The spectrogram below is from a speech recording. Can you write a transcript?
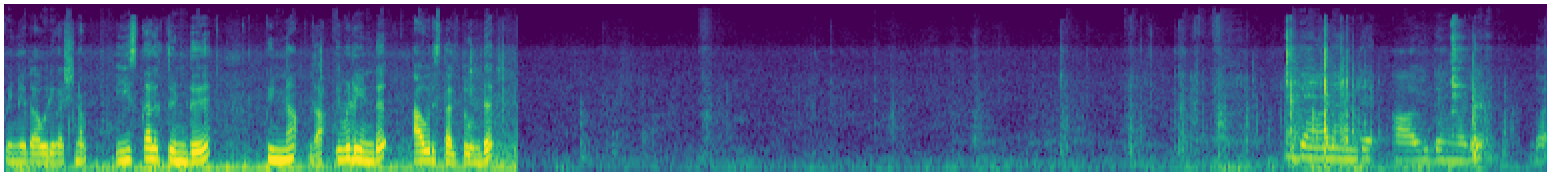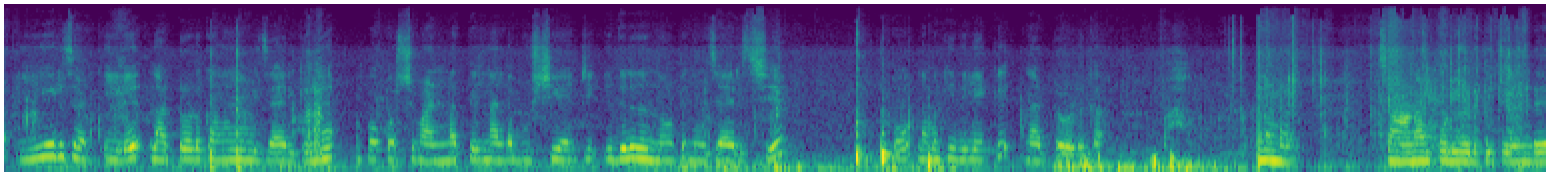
പിന്നെ ഇതാ ഒരു കഷ്ണം ഈ സ്ഥലത്തുണ്ട്. പിന്നെ ദാ ഇവിടെ ഉണ്ട്. ആ ഒരു സ്ഥലത്തുണ്ട്. ഇതാണ് എന്റെ ആയുധങ്ങൾ. ഈ ഒരു ചട്ടിയിൽ നട്ടു കൊടുക്കാമെന്ന് ഞാൻ വിചാരിക്കുന്നു അപ്പോൾ കുറച്ച് വണ്ണത്തിൽ നല്ല ബുഷിയായിട്ട് ഇതിൽ നിന്നോട്ടെന്ന് വിചാരിച്ച് അപ്പോൾ നമുക്കിതിലേക്ക് നട്ടു കൊടുക്കാം. നമ്മൾ ചാണകപ്പൊടി എടുത്തിട്ടുണ്ട്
